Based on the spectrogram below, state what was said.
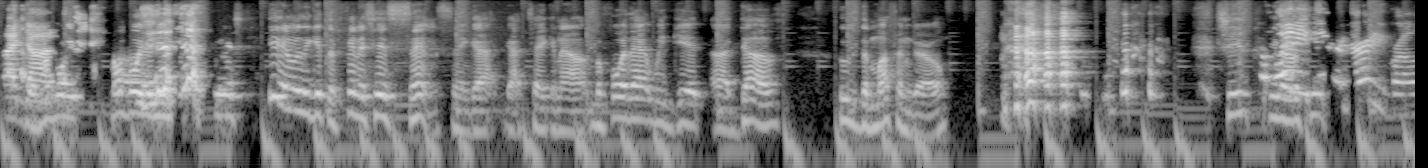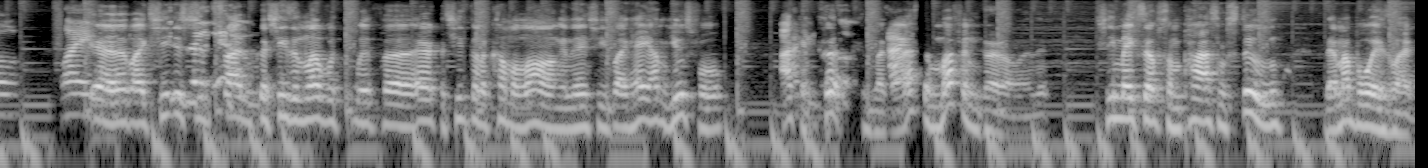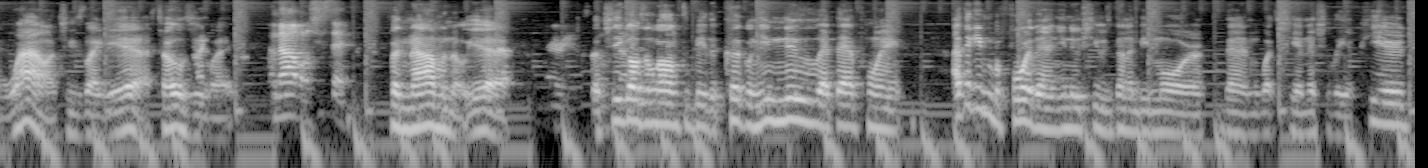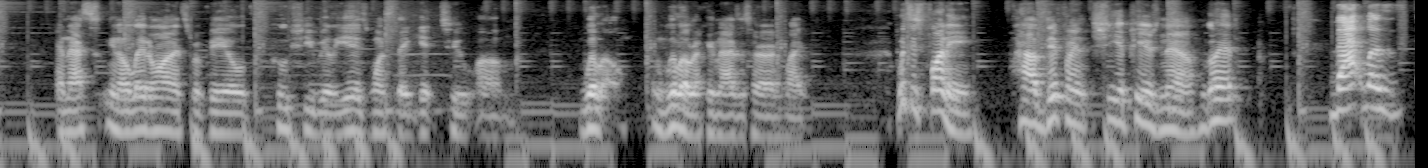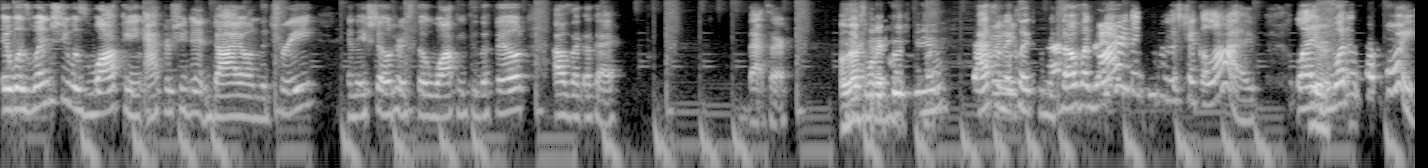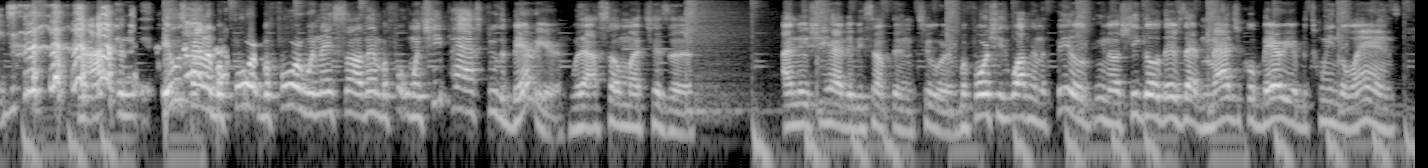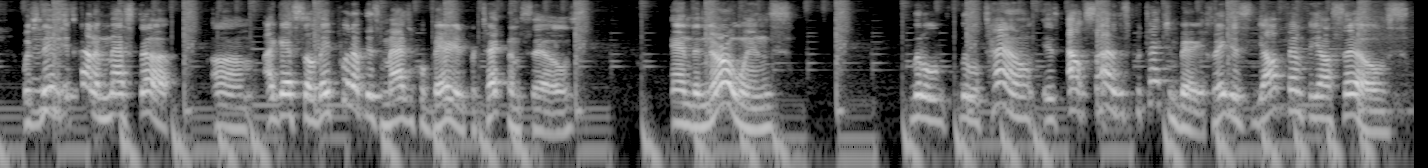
I died. My boy, my boy didn't finish, he didn't really get to finish his sentence and got got taken out. Before that, we get uh, Dove, who's the muffin girl. she, why did he her dirty, bro? Like, yeah, like she just she decided because she's in love with with uh, Eric that she's gonna come along, and then she's like, "Hey, I'm useful. I, I can, can, cook." cook. She's like, "Well, I... that's the muffin girl," and she makes up some possum stew that my boy is like, "Wow!" And she's like, "Yeah, I told you." Like, phenomenal. She said, "Phenomenal." Yeah. So she goes along to be the cook when you knew at that point I think even before then, you knew she was going to be more than what she initially appeared, and that's you know later on it's revealed who she really is once they get to um, Willow, and Willow recognizes her like, which is funny how different she appears now. Go ahead. That was it. Was when she was walking after she didn't die on the tree, and they showed her still walking through the field. I was like, okay, that's her. Oh, that's, that's when it clicked for you. That's when it clicked for me. So I was like, why are they keeping this chick alive? Like, yeah. what is the point? I, it was kind of before, before when they saw them, before when she passed through the barrier without so much as a. I knew she had to be something to her. Before she's walking in the field, you know, she go. There's that magical barrier between the lands, which mm-hmm. then it's kind of messed up. Um, I guess so. They put up this magical barrier to protect themselves, and the Nelwyns little little town is outside of this protection barrier. So they just y'all fend for yourselves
